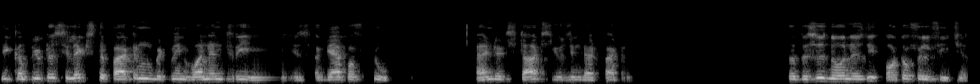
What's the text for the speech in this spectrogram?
The computer selects the pattern between one and three is a gap of two and it starts using that pattern. So this is known as the autofill feature.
